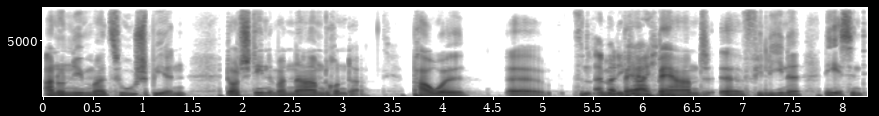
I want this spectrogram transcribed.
anonym mal zuspielen. Dort stehen immer Namen drunter. Paul, äh, sind immer die Ber gleichen. Bernd, äh, Philine. Nee, es sind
